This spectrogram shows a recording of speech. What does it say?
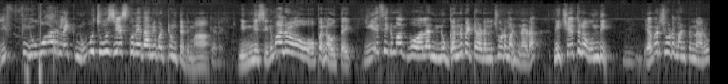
if you are like నువ్వు చూస్ చేసుకునే దాన్ని బట్టి ఉంటుంది మా. ఇన్ని సినిమాలు ఓపెన్ అవుతాయి. ఏ సినిమాకి పోవాలా? నిన్ను గన్ను పెట్టాడని చూడమంటున్నాడా? నీ చేతిలో ఉంది. ఎవరు చూడమంటున్నారు?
